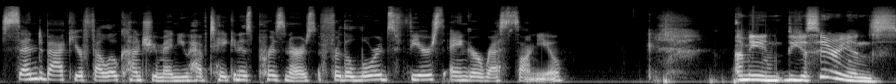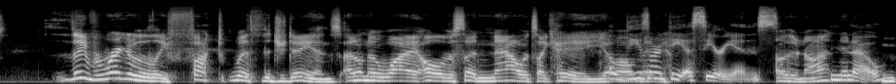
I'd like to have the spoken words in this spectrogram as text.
Send back your fellow countrymen you have taken as prisoners, for the Lord's fierce anger rests on you. I mean, the Assyrians they've regularly fucked with the Judeans. I don't know why all of a sudden now it's like, hey, y'all. oh, these maybe- aren't the Assyrians. Oh, they're not. no, no.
